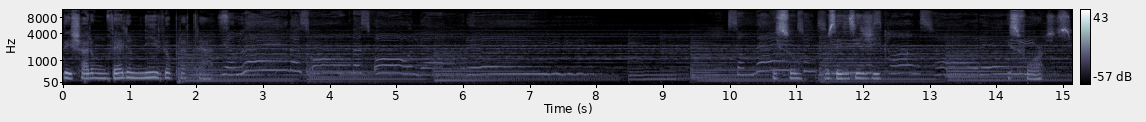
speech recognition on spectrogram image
deixar um velho nível para trás Isso nos exige esforços,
